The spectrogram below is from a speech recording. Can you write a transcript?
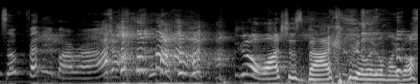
so funny, Barbara. You're gonna watch this back and be like, "Oh my god."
